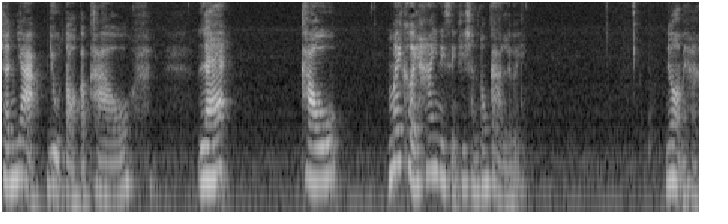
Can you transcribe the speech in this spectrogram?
ฉันอยากอยู่ต่อกับเขา และเขาไม่เคยให้ในสิ่งที่ฉันต้องการเลยนึกออกไหมคะ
